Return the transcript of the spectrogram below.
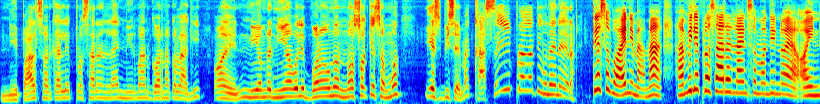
नेपाल सरकारले प्रसारण लाइन निर्माण गर्नको लागि ऐन नियम र नियमावली बनाउन नसकेसम्म यस विषयमा खासै प्रगति हुँदैन हेर। त्यसो भयो नि मामा हामीले प्रसारण लाइन सम्बन्धी नयाँ ऐन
